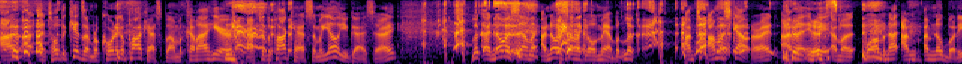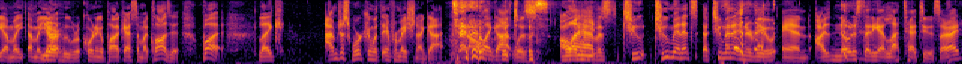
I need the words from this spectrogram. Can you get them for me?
I, I, I told the kids I'm recording a podcast, but I'm gonna come out here after the podcast. I'm gonna yell at you guys. All right? Look, I know I sound like I know I sound like an old man, but look, I'm t- I'm a scout. All right? I'm a NBA, Yes. I'm a well, I'm not. I'm I'm nobody. I'm a I'm a You're- Yahoo recording a podcast in my closet, but like. I'm just working with the information I got. And all I got was, was all I have is two two minutes, a two minute interview, and I noticed that he had a lot of tattoos. All right,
